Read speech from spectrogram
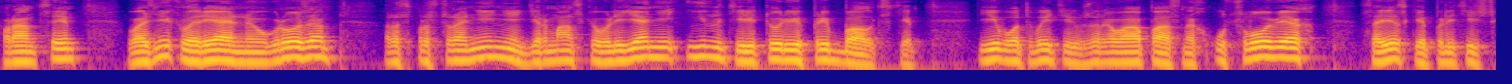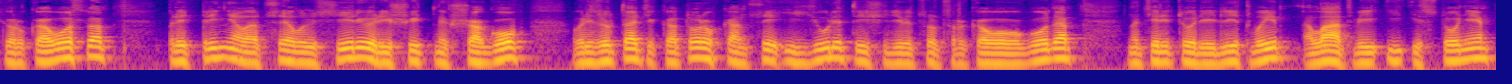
Франции возникла реальная угроза распространения германского влияния и на территорию Прибалтики. И вот в этих взрывоопасных условиях советское политическое руководство предприняло целую серию решительных шагов, в результате которых в конце июля 1940 года на территории Литвы, Латвии и Эстонии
